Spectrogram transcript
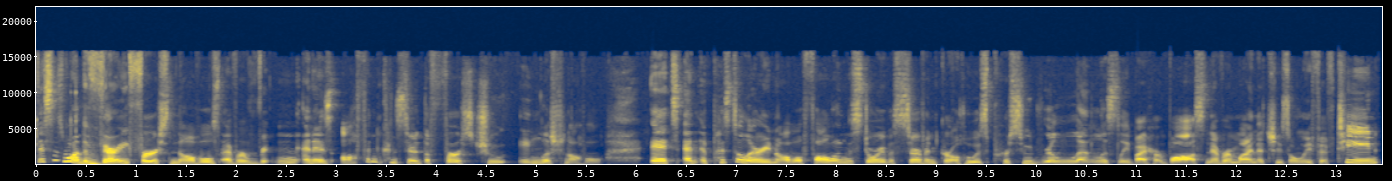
This is one of the very first novels ever written and is often considered the first true English novel. It's an epistolary novel following the story of a servant girl who is pursued relentlessly by her boss, never mind that she's only 15,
